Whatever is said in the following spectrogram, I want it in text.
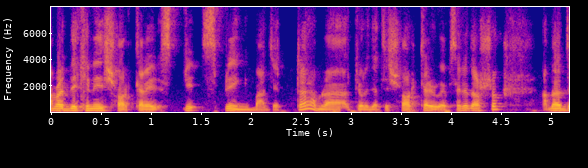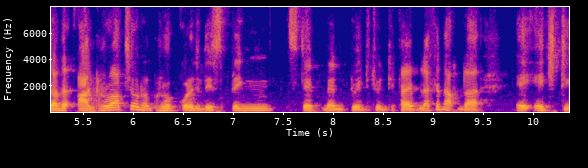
আমরা দেখে নিই সরকারের স্প্রিং বাজেটটা, আমরা চলে যাচ্ছি সরকারের ওয়েবসাইটে দর্শক আপনার যাদের আগ্রহ আছে, অনুগ্রহ করে যদি spring statement twenty twenty five লেখেন আপনারা এই এইচ টি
